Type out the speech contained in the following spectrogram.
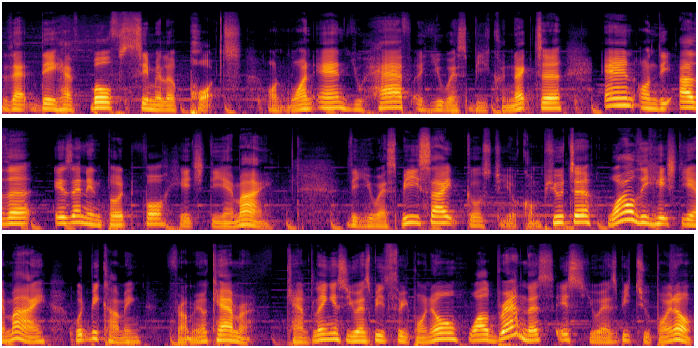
that they have both similar ports. On one end, you have a USB connector and on the other is an input for HDMI. The USB side goes to your computer while the HDMI would be coming from your camera. Camlink is USB 3.0 while brandless is USB 2.0.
